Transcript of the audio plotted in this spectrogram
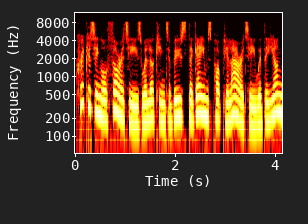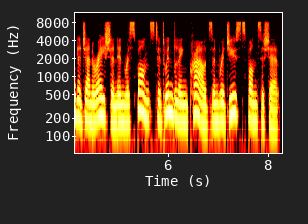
Cricketing authorities were looking to boost the game's popularity with the younger generation in response to dwindling crowds and reduced sponsorship.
